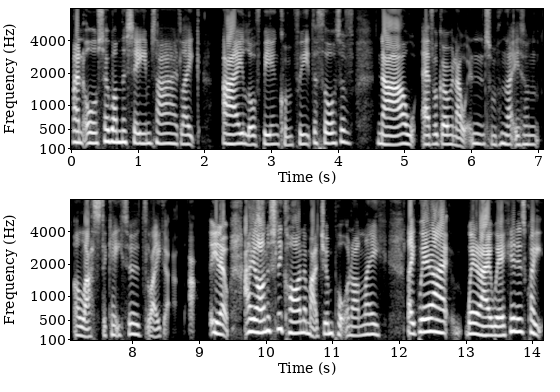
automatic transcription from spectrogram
And also on the same side, like I love being comfy. The thought of now ever going out in something that isn't elasticated, like I- you know, I honestly can't imagine putting on like like where I where I work. It is quite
